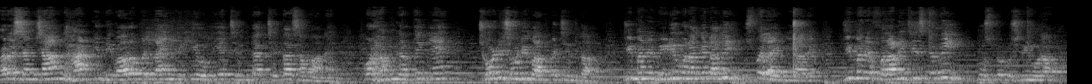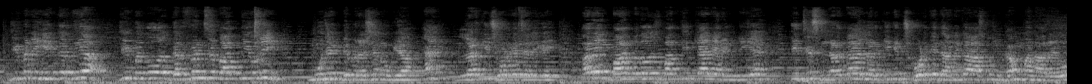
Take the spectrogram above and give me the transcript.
अरे शमशान घाट की दीवारों पर लाइन लिखी होती है, चिंता, चिता समान है। और हम करते क्या छोटी छोटी बात पे चिंता। जी मैंने वीडियो बना के डाली, उस पर लाइक नहीं आ रहे। जी मैंने फलानी चीज़ कर दी, उस पर कुछ नहीं हो रहा। जी मैंने ये कर दिया, जी मेरे को गर्लफ्रेंड से बात नहीं हो रही, मुझे डिप्रेशन हो गया, है? लड़की छोड़ के चली गई। अरे एक बात बताओ, इस बात की क्या गारंटी है कि जिस लड़का या लड़की के छोड़ के जाने का आज तुम गम मना रहे हो,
